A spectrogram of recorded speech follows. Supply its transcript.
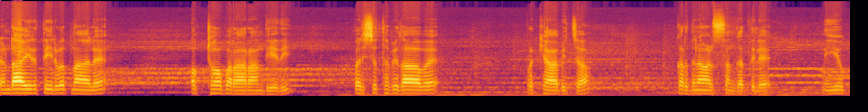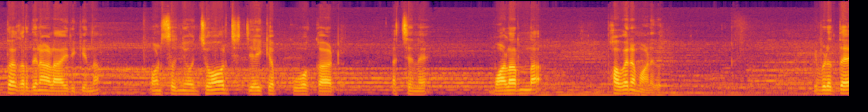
രണ്ടായിരത്തി ഇരുപത്തിനാല് ഒക്ടോബർ ആറാം തീയതി പരിശുദ്ധ പിതാവ് പ്രഖ്യാപിച്ച കർദിനാൾ സംഘത്തിലെ നിയുക്ത കർദിനാളായിരിക്കുന്ന മോൺസഞ്ഞോ ജോർജ് ജേക്കബ് കൂവക്കാട് അച്ഛനെ വളർന്ന ഭവനമാണിത്. ഇവിടുത്തെ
